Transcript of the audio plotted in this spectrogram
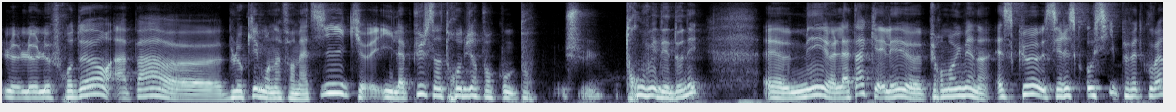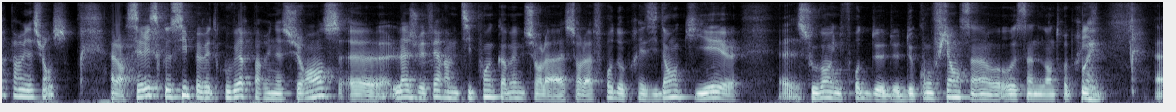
le, fraudeur a pas bloqué mon informatique, il a pu s'introduire pour, trouver des données, mais l'attaque elle est purement humaine. Est-ce que ces risques aussi peuvent être couverts par une assurance? Alors ces risques aussi peuvent être couverts par une assurance. là, je vais faire un petit point quand même sur la fraude au président qui est souvent une fraude de, confiance hein, au, sein de l'entreprise. Euh,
